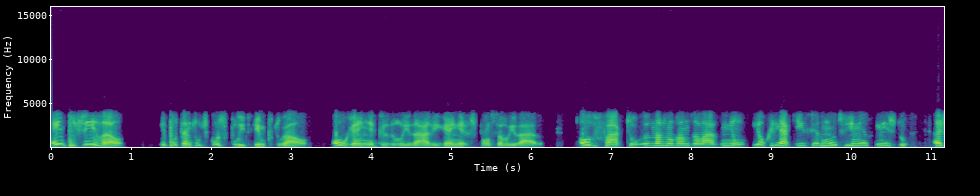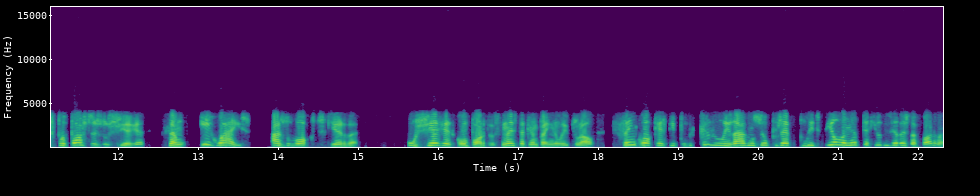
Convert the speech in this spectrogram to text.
É impossível. E, portanto, o discurso político em Portugal ou ganha credibilidade e ganha responsabilidade, ou de facto nós não vamos a lado nenhum. E eu queria aqui ser muito veemente nisto. As propostas do Chega são iguais às do Bloco de Esquerda. O Chega comporta-se nesta campanha eleitoral sem qualquer tipo de credibilidade no seu projeto político. E eu lamento ter que o dizer desta forma.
